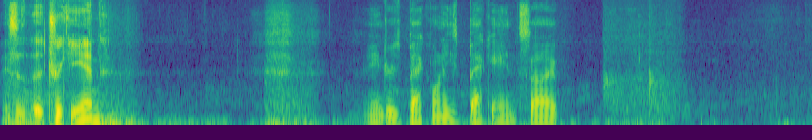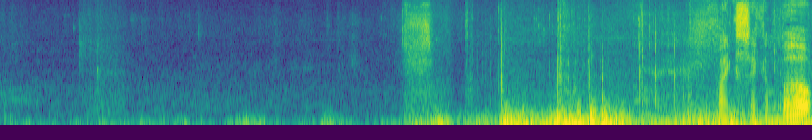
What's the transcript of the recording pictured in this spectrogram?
This is the tricky end. Andrew's back on his back end, so Blake's second bowl.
